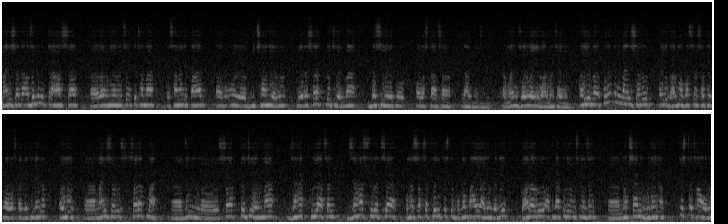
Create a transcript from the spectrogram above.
मानिसहरूलाई अझै पनि त्रास छ र उनीहरू चाहिँ एकै ठाउँमा सामान्य पाल अब बिछाउनेहरू लिएर सडक पेटीहरूमा बसिरहेको अवस्था छ राजनीति मानिसहरू अहिले घरमा छैनन्। अहिले कुनै पनि मानिसहरू अहिले घरमा बस्न सकेको अवस्था देखिँदैन। अहिले मानिसहरू सडकमा जुन सडक पेटीहरूमा जहाँ खुल्ला छन् जहाँ सुरक्षा हुनसक्छ फेरि त्यस्तो भूकम्प आइहाल्यो भने घरहरू अथवा कुनै उसले चाहिँ नोक्सानी हुँदैन। त्यस्तो ठाउँहरू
